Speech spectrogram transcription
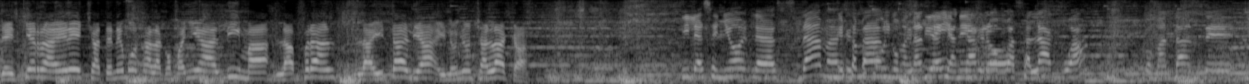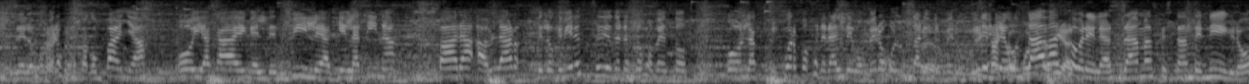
De izquierda a derecha tenemos a la compañía Lima, la France, la Italia y la Unión Chalaca. Y la señor, las damas que Estamos están con el comandante Giancarlo Pasalacqua, comandante de los bomberos que nos acompaña hoy acá en el desfile, aquí en Latina, para hablar de lo que viene sucediendo en estos momentos con la- el Cuerpo General de Bomberos Voluntarios del Perú. Y te preguntaba sobre las damas que están de negro.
